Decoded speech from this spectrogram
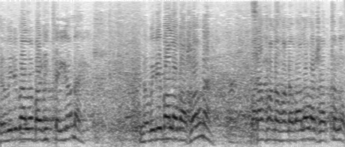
নবীর ভালোবাসি, চাইও না? নবীর ভালোবাসাও না? সাফানো ফানো ভালোবাসার তো না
